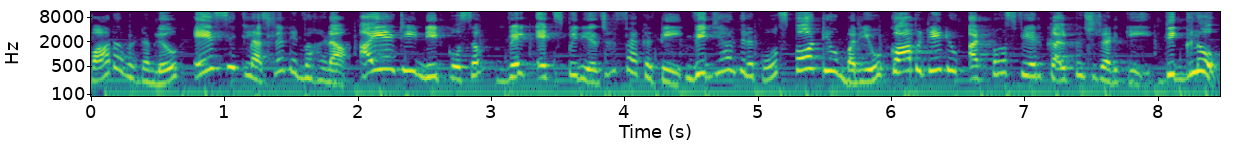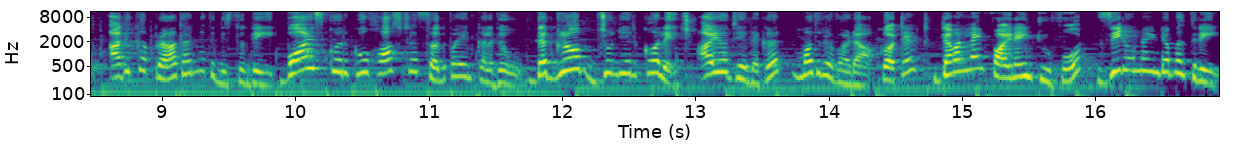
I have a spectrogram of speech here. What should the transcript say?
వాతావరణంలో ఏసీ క్లాసుల నిర్వహణ ఐఐటి నీట్ కోసం వెల్ ఎక్స్పీరియన్స్డ్ ఫ్యాకల్టీ విద్యార్థులకు స్పోర్టివ్ మరియు కాంపిటేటివ్ అట్మాస్ఫియర్ కల్పించడానికి ది గ్లోబ్ అధిక ప్రాధాన్యతనిస్తుంది బాయ్స్ కొరకు హాస్టల్ సదుపాయం కలదు. The globe junior college Ayodhya Nagar Madhurawada contact double nine five nine two four zero nine double three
